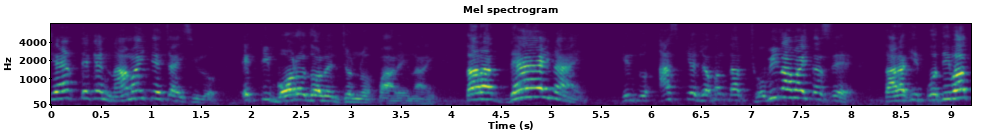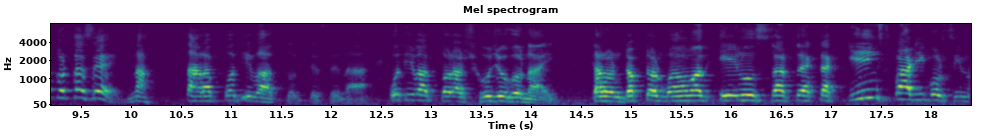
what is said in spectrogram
চেয়ার থেকে নামাইতে চাইছিল। একটি বড় দলের জন্য পারে নাই, তারা দেয় নাই। কিন্তু আজকে যখন তার ছবি নামাইতেছে, তারা কি প্রতিবাদ করতেছে? না, তারা প্রতিবাদ করতেছে না। প্রতিবাদ করার সুযোগও নাই। কারণ ডক্টর মোহাম্মদ ইনুস স্যার তো একটা কিংস পার্টি করছিল।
